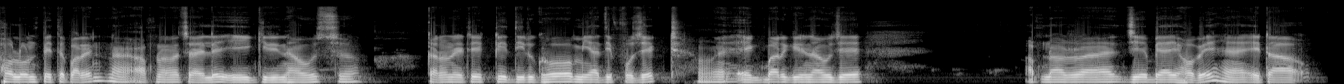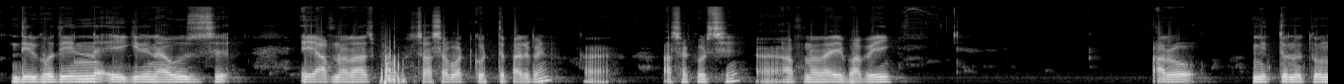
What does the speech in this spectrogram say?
ফলন পেতে পারেন। আপনারা চাইলে এই গ্রিন হাউস কারণ এটি একটি দীর্ঘ মেয়াদি প্রজেক্ট একবার গ্রিন হাউসে আপনার যে ব্যয় হবে হ্যাঁ এটা দীর্ঘদিন এই গ্রিন হাউস এ আপনারা চাষাবাদ করতে পারবেন আশা করছি আপনারা এভাবেই আরও নিত্য নতুন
